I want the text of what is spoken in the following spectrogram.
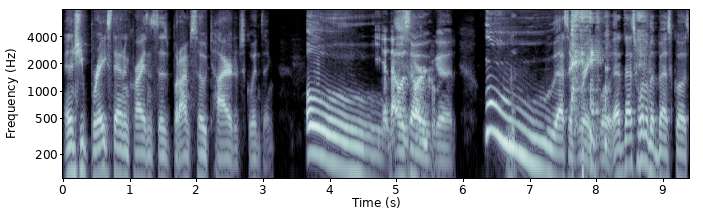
And then she breaks down and cries and says, "But I'm so tired of squinting." Oh, yeah, that was so hardcore. good. Ooh, that's a great quote. That, that's one of the best quotes.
